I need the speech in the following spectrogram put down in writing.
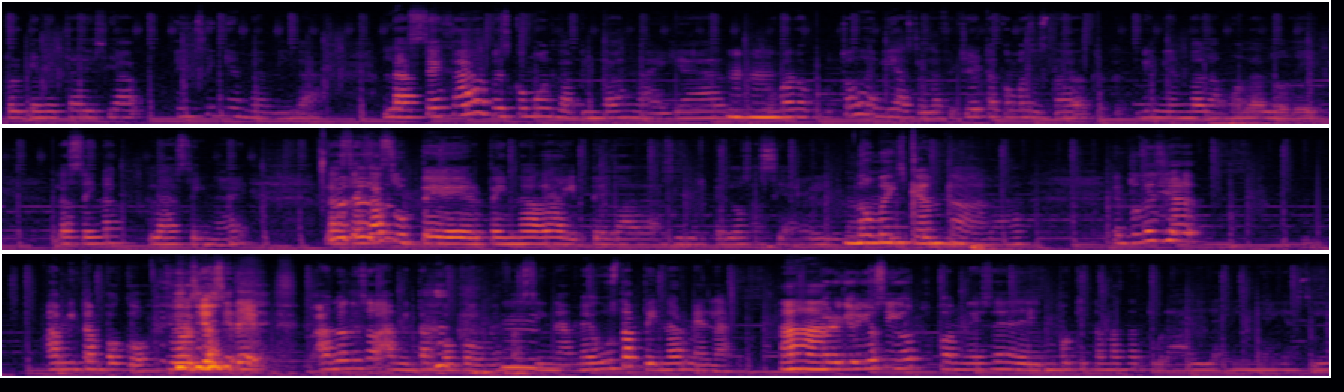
Porque neta decía, enséñame amiga. Las cejas, ¿ves cómo la pintaban allá? Ujú. Bueno, todavía hasta la fecha ahorita cómo se está viniendo a la moda lo de la ceja, la ceja, ¿eh? La ceja súper peinada y pegadas y los pelos hacia arriba. No, me encanta. despeinada. Entonces ya... A mí tampoco. Yo, yo así de... Hablando de eso, a mí tampoco me fascina. Me gusta peinármela. Ajá. Pero yo, yo sigo con ese de un poquito más natural y la línea y así.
